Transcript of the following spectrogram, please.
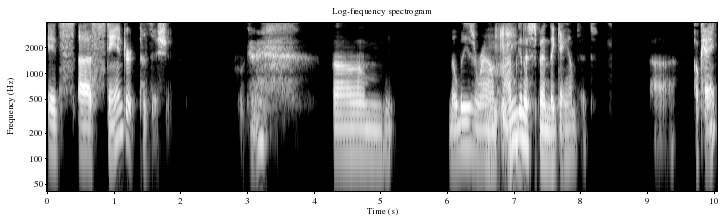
it's a standard position. Okay. Um, nobody's around. I'm gonna spend a gambit. Uh, Okay.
